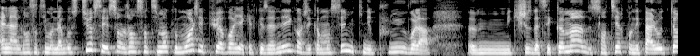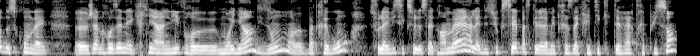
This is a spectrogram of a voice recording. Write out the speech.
Elle a un grand sentiment d'imposture, c'est le genre de sentiment que moi j'ai pu avoir il y a quelques années quand j'ai commencé, mais qui n'est plus, voilà, mais quelque chose d'assez commun, de sentir qu'on n'est pas à l'auteur de ce qu'on est. Euh, Jeanne Rosen a écrit un livre euh, moyen, disons, pas très bon, sur la vie sexuelle de sa grand-mère. Elle a du succès parce qu'elle est la maîtresse de la critique littéraire très puissant.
